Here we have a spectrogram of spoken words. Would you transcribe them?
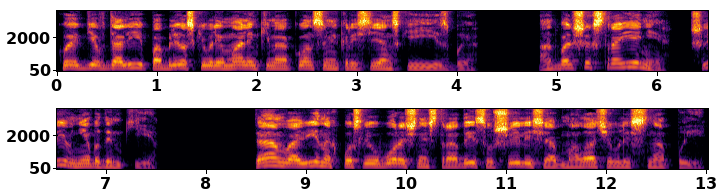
Кое-где вдали поблескивали маленькими оконцами крестьянские избы. А от больших строений шли в небо дымки. Там в авинах после уборочной страды сушились и обмолачивались снопы.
